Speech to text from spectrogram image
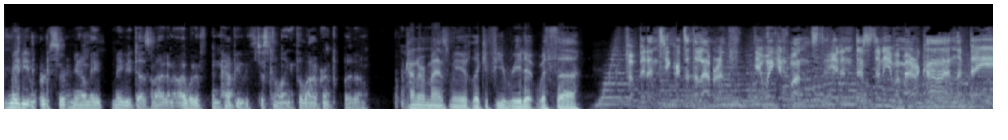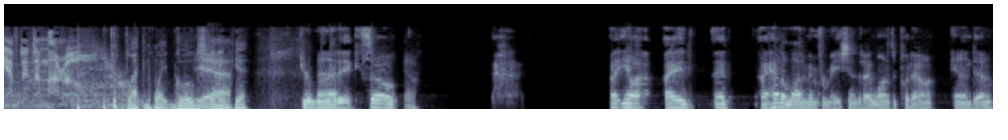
Maybe it works or, you know, maybe, maybe it doesn't. I don't know. I would have been happy with just calling it The Labyrinth, but, um, kind of reminds me of like if you read it with, uh, The Awakened Ones, The Hidden Destiny of America, and The Day After Tomorrow. Black and white globe yeah. spinning. Yeah. Dramatic. So, yeah. Uh, you know, I had, had, I had a lot of information that I wanted to put out, and uh,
